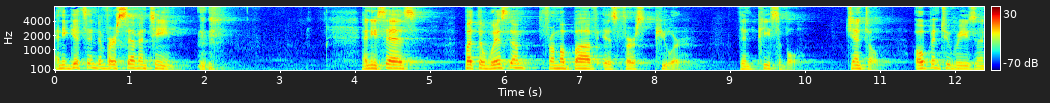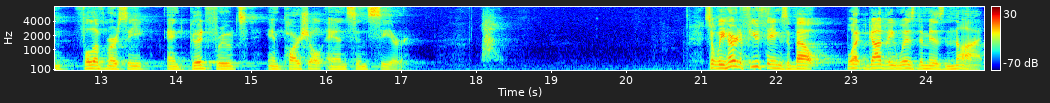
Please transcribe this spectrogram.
And he gets into verse 17. and he says, But the wisdom from above is first pure, then peaceable, gentle, open to reason, full of mercy and good fruits impartial, and sincere. Wow. So we heard a few things about what godly wisdom is not.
